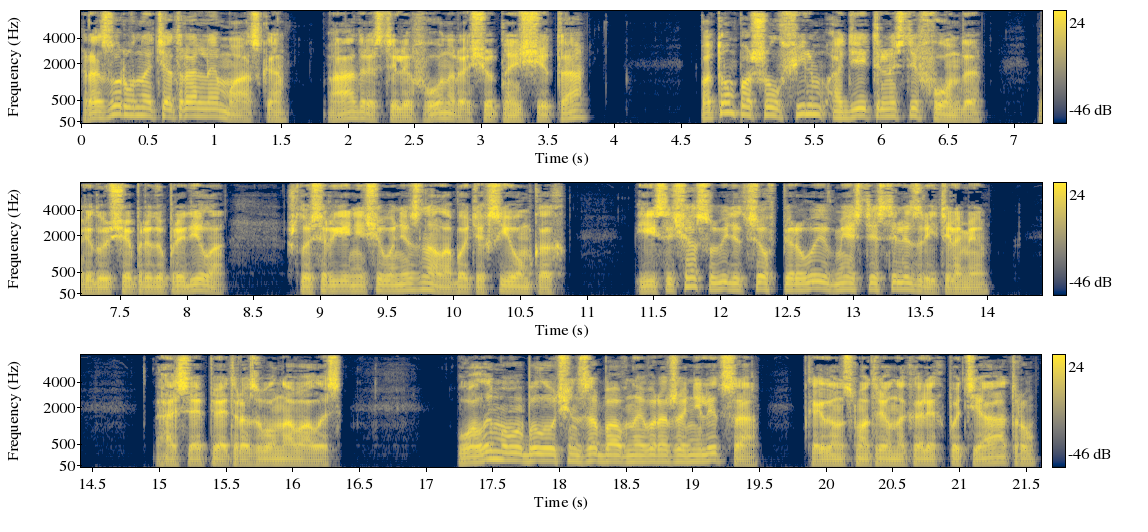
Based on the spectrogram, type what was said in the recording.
разорванная театральная маска, адрес, телефоны, расчетные счета. Потом пошел фильм о деятельности фонда. Ведущая предупредила, что Сергей ничего не знал об этих съемках, и сейчас увидит все впервые вместе с телезрителями. Ася опять разволновалась. У Алымова было очень забавное выражение лица, когда он смотрел на коллег по театру,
